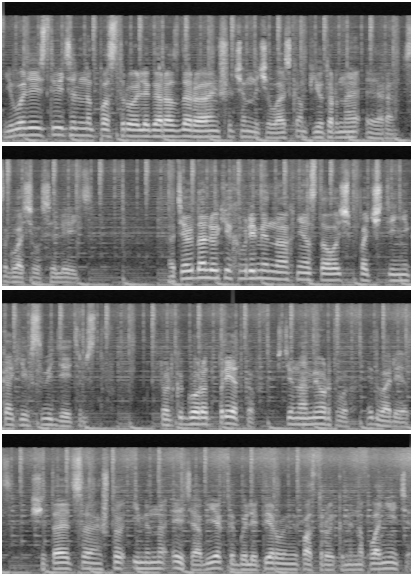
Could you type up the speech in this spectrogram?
«Его действительно построили гораздо раньше, чем началась компьютерная эра», — согласился Лейтс. «О тех далеких временах не осталось почти никаких свидетельств. Только город предков, стена мертвых и дворец. Считается, что именно эти объекты были первыми постройками на планете».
